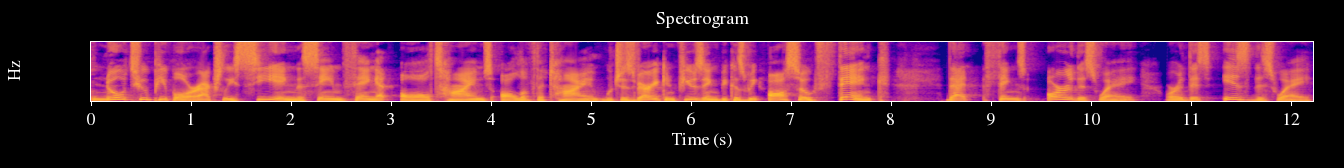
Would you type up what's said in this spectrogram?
No two people are actually seeing the same thing at all times, all of the time, which is very confusing because we also think that things are this way or this is this way,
